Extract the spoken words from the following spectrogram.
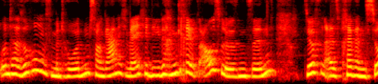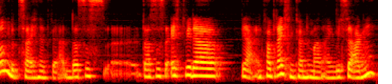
Untersuchungsmethoden, schon gar nicht welche, die dann krebsauslösend sind, dürfen als Prävention bezeichnet werden. Das ist, äh, das ist echt wieder ja, ein Verbrechen, könnte man eigentlich sagen.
